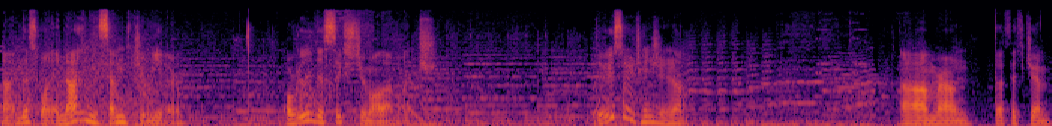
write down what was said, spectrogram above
not in this one, and not in the 7th gym either. Or really the 6th gym all that much. They really started changing it up. Um, around the 5th gym.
